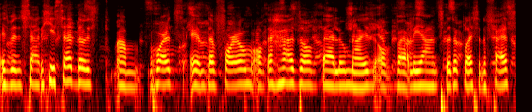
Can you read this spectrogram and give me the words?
It's been said, he said those um, words in the forum of the heads of the alumni of Alliance that took place in Fez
